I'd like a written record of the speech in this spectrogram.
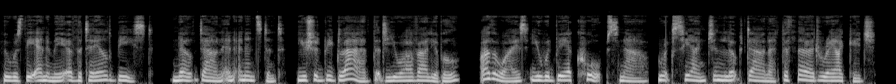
who was the enemy of the tailed beast, knelt down in an instant. You should be glad that you are valuable, otherwise you would be a corpse now. Xianchen looked down at the third Raikage,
